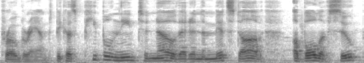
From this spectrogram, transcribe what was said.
programs because people need to know that in the midst of a bowl of soup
